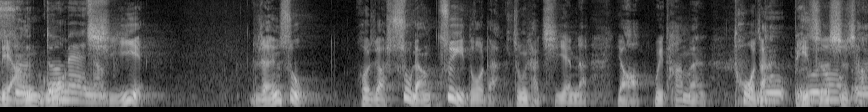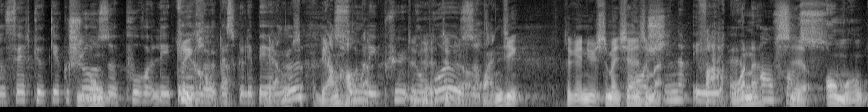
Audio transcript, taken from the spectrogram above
两国企业人数或者叫数量最多的中小企业呢，要为他们拓展彼此市场，提供最好的良良好的这个这个环境。这个女士们、先生们，法国呢是欧盟。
